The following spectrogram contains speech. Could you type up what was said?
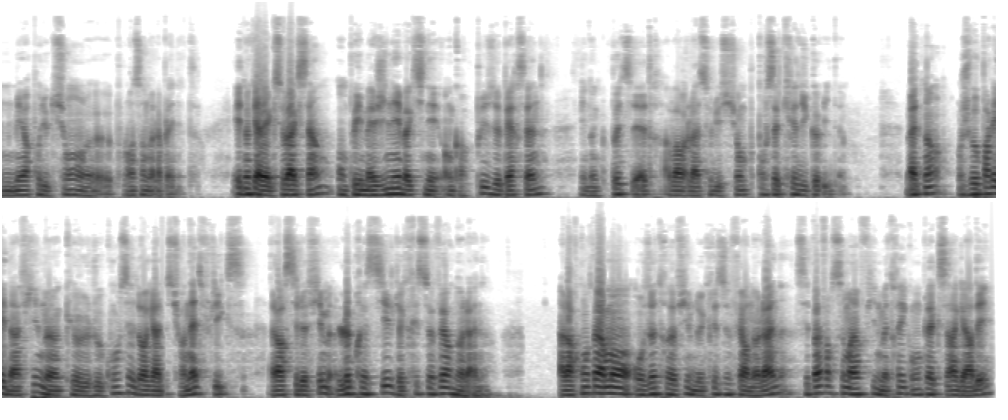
une meilleure production euh, pour l'ensemble de la planète. Et donc avec ce vaccin, on peut imaginer vacciner encore plus de personnes et donc peut-être avoir la solution pour cette crise du Covid. Maintenant, je vais vous parler d'un film que je vous conseille de regarder sur Netflix. Alors c'est le film Le Prestige de Christopher Nolan. Alors contrairement aux autres films de Christopher Nolan, c'est pas forcément un film très complexe à regarder.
